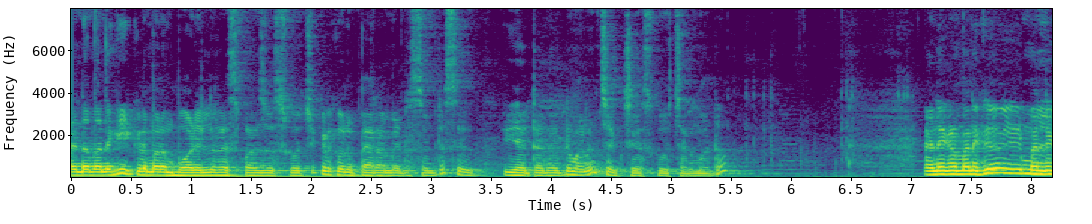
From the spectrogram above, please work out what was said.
అండ్ మనకి ఇక్కడ మనం బాడీలో రెస్పాన్స్ చూసుకోవచ్చు. ఇక్కడ కొన్ని పారామీటర్స్ ఉంటే సో మనం చెక్ చేసుకోవచ్చు అనమాట అండ్ ఇక్కడ మనకి మళ్ళీ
